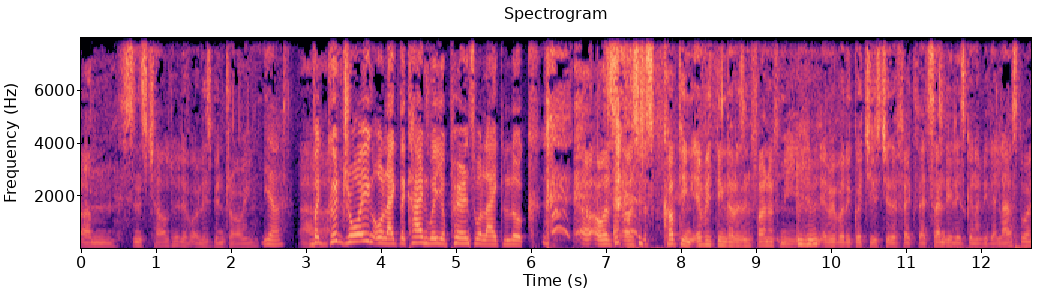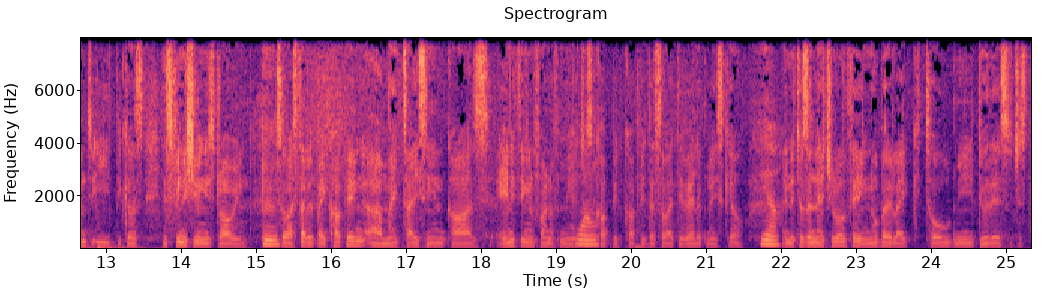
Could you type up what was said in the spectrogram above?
Um, since childhood, I've always been drawing. Yeah, uh, but good drawing, or like the kind where your parents were like, "Look." I was I was just copying everything that was in front of me, mm-hmm. and everybody got used to the fact that Sunday is going to be the last one to eat because he's finishing his drawing. Mm. So I started by copying uh, Mike Tyson, cars, anything in front of me. I wow. just copied, copied. That's how I developed my skill. Yeah, and it was a natural thing. Nobody like told me do this. It just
